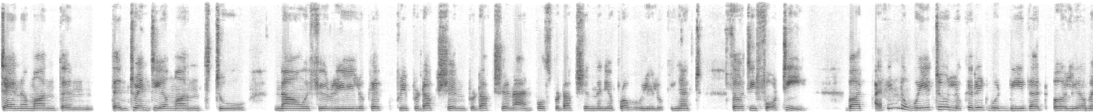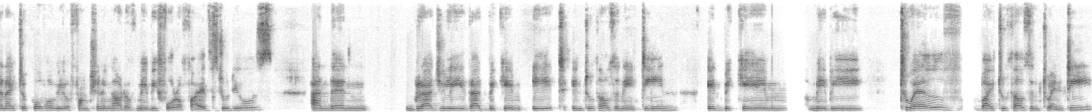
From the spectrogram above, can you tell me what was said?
10 a month and then 20 a month to now if you really look at pre-production production and post-production then you're probably looking at 30 40 but I think the way to look at it would be that earlier, when I took over, we were functioning out of maybe four or five studios. And then gradually that became eight in 2018. It became maybe 12 by 2020.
